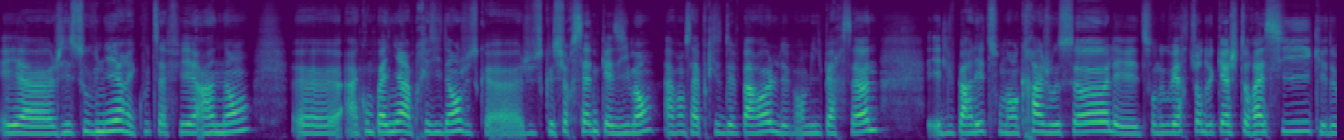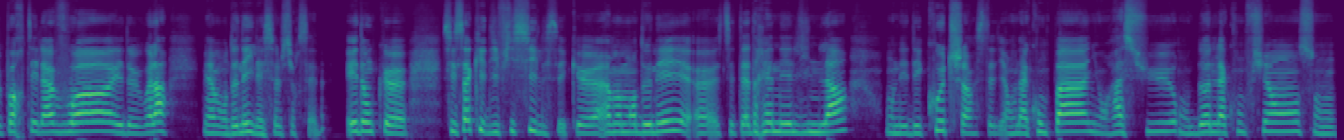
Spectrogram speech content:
Et euh, j'ai souvenir, écoute, ça fait un an, euh, accompagner un président jusque, jusque sur scène quasiment, avant sa prise de parole devant 1000 personnes, et de lui parler de son ancrage au sol et de son ouverture de cage thoracique et de porter la voix et de voilà. Mais à un moment donné, il est seul sur scène. Et donc, euh, c'est ça qui est difficile, c'est qu'à un moment donné, euh, cette adrénaline-là, on est des coachs, hein, c'est-à-dire on accompagne, on rassure, on donne la confiance, on,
